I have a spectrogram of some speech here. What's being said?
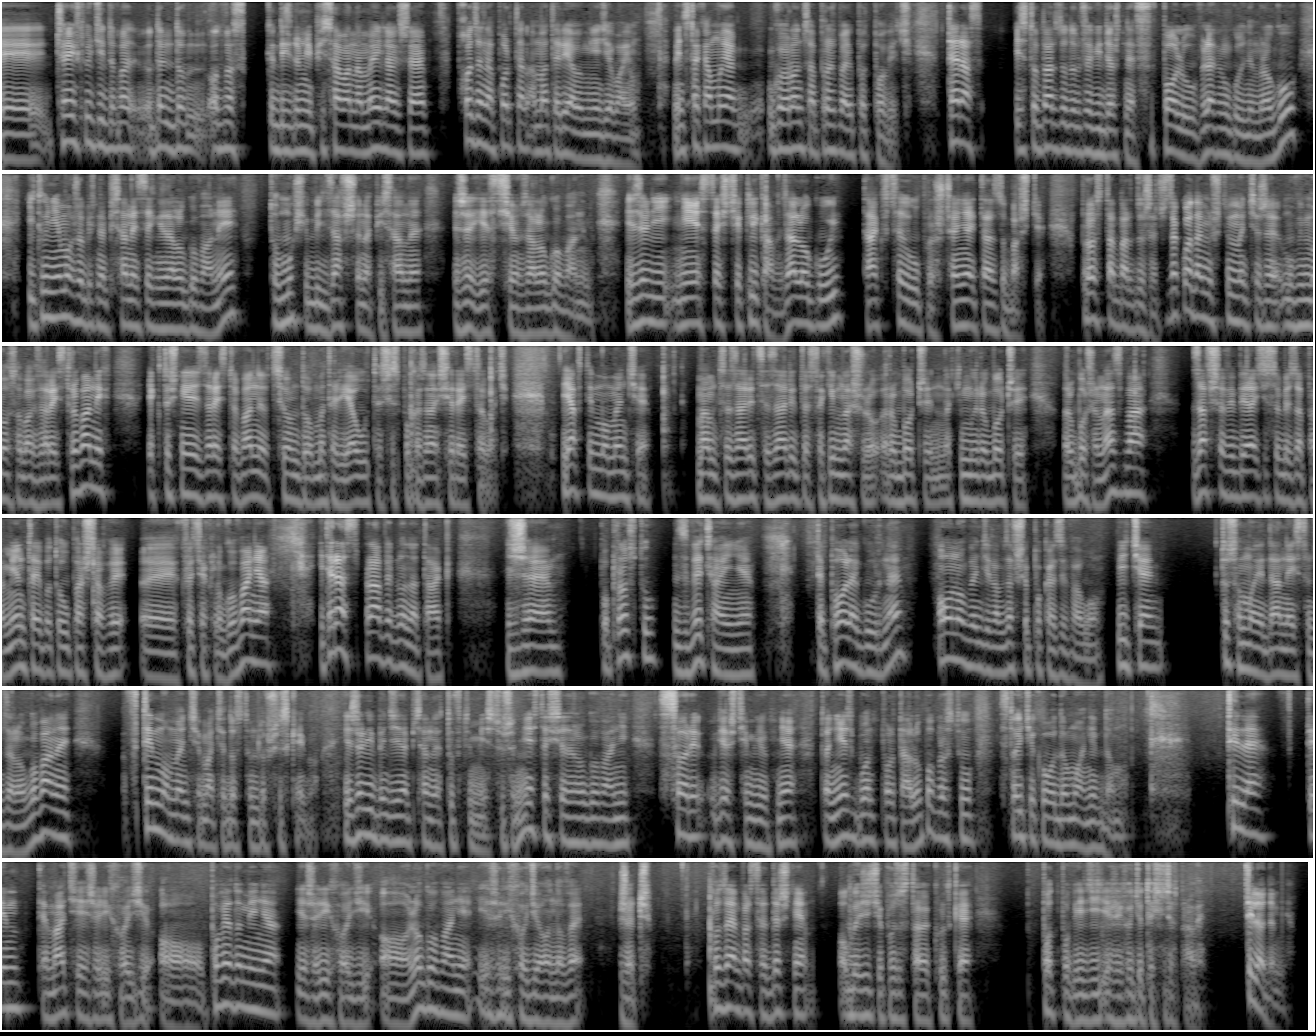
Część ludzi do, wa- ode- do, od Was kiedyś do mnie pisała na mailach, że wchodzę na portal, a materiały mi nie działają. Więc taka moja gorąca prośba i podpowiedź. Teraz jest to bardzo dobrze widoczne w polu w lewym górnym rogu i tu nie może być napisane jesteś niezalogowany, to musi być zawsze napisane, że jest się zalogowanym. Jeżeli nie jesteście, klikamy zaloguj, tak, w celu uproszczenia i teraz zobaczcie, prosta bardzo rzecz. Zakładam już w tym momencie, że mówimy o osobach zarejestrowanych. Jak ktoś nie jest zarejestrowany, odsyłam do materiału, też jest pokazane się rejestrować. Ja w tym momencie mam Cezary Cezary, to jest taki nasz ro- roboczy, taki mój roboczy, robocza nazwa. Zawsze wybierajcie sobie zapamiętaj, bo to upraszcza w e, kwestiach logowania. I teraz sprawa wygląda tak, że po prostu zwyczajnie te pole górne, ono będzie Wam zawsze pokazywało. Widzicie, to są moje dane, jestem zalogowany. W tym momencie macie dostęp do wszystkiego. Jeżeli będzie napisane tu w tym miejscu, że nie jesteście zalogowani, sorry, wierzcie mi lub nie, to nie jest błąd portalu, po prostu stoicie koło domu, a nie w domu. Tyle tym temacie, jeżeli chodzi o powiadomienia, jeżeli chodzi o logowanie, jeżeli chodzi o nowe rzeczy. Pozdrawiam Was serdecznie. Obejrzyjcie pozostałe krótkie podpowiedzi, jeżeli chodzi o techniczne sprawy. Tyle ode mnie.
